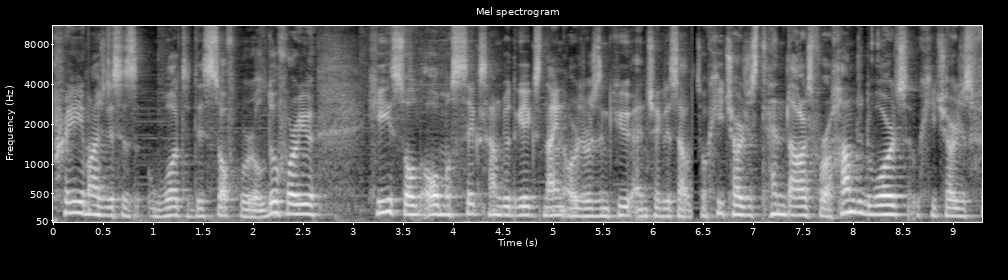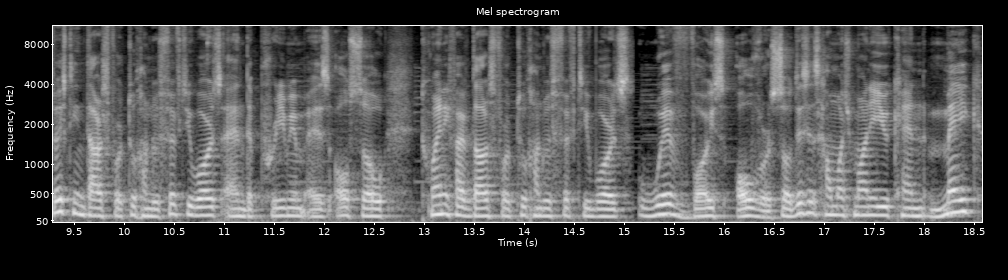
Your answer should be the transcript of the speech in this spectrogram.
pretty much this is what this software will do for you. He sold almost 600 gigs, 9 orders in queue, and check this out. So he charges $10 for 100 words, he charges $15 for 250 words, and the premium is also $25 for 250 words with voiceover. So this is how much money you can make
